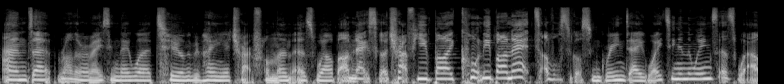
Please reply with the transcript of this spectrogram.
and uh, rather amazing they were too. I'm going to be playing a track from them as well. But up next, I've got a track for you by Courtney Barnett. I've also got some Green Day waiting in the wings as well.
